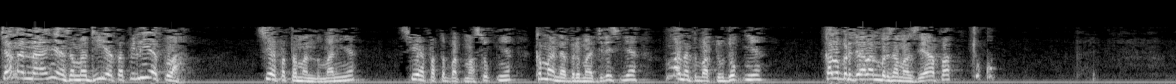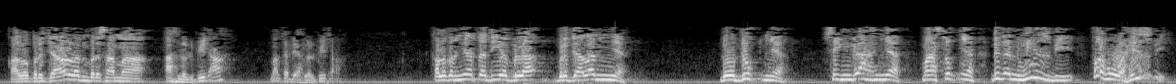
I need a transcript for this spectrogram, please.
Jangan nanya sama dia, tapi lihatlah. Siapa teman-temannya, siapa tempat masuknya, ke mana bermajlisnya, ke mana tempat duduknya. Kalau berjalan bersama siapa, cukup. Kalau berjalan bersama ahlul bid'ah, maka dia ahlul bid'ah. Kalau ternyata dia berjalannya, duduknya, singgahnya, masuknya dengan hizbi, fahuwa hizbi.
